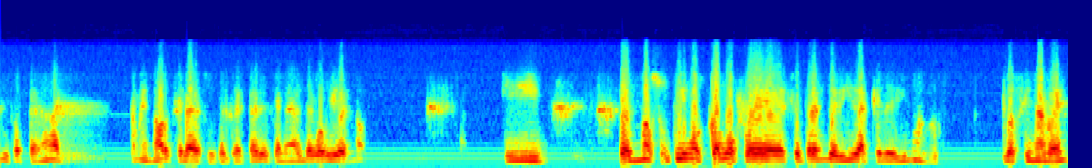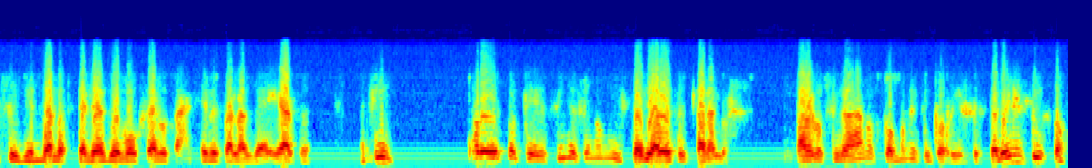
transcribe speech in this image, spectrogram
dijo tener menor que la de su secretario general de gobierno y pues no supimos cómo fue ese tren de vida que le dimos los, los sinaloenses yendo a las peleas de boxe a Los Ángeles, a Las Vegas, en fin, todo esto que sigue siendo un misterio a veces para los para los ciudadanos comunes y corrientes. Pero yo insisto,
